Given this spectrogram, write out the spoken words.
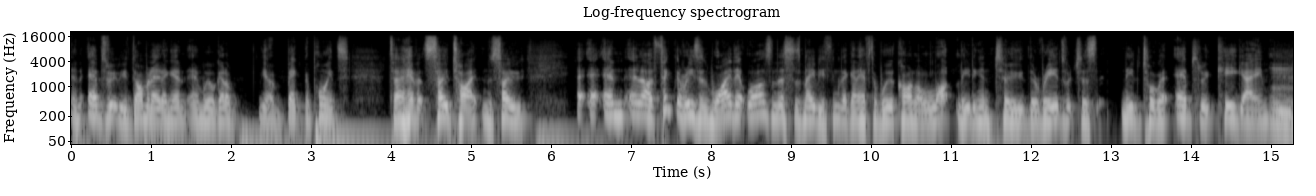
and absolutely dominating, and, and we were going to, you know, bank the points, to have it so tight and so and and I think the reason why that was, and this is maybe a thing they're going to have to work on a lot leading into the Reds, which is need to talk about absolute key game, mm.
